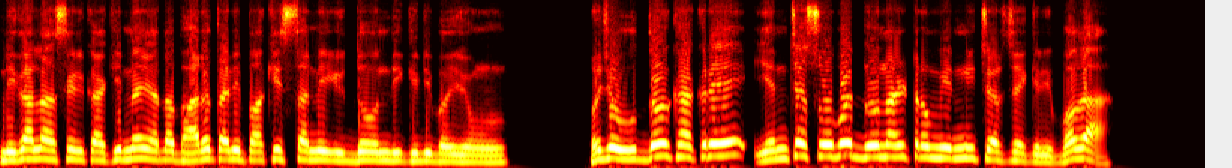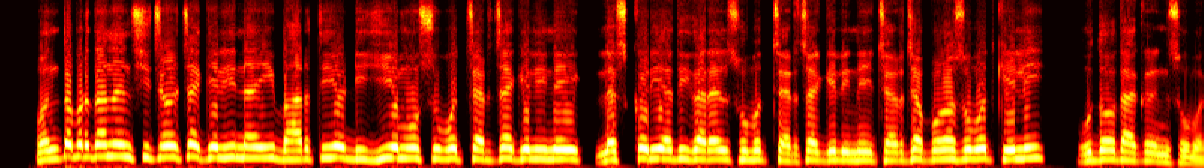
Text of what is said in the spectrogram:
निघाला असेल का की नाही? आता भारत आणि पाकिस्तानने युद्धबंदी केली पाहिजे म्हणून. म्हणजे उद्धव ठाकरे यांच्यासोबत डोनाल्ड ट्रम्प यांनी चर्चा केली. बघा पंतप्रधानांशी चर्चा केली नाही भारतीय डीजीएमओ सोबत चर्चा केली नाही लष्करी अधिकाऱ्यांसोबत चर्चा केली नाही चर्चा कोणासोबत केली. उद्धव ठाकरेंसोबत.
